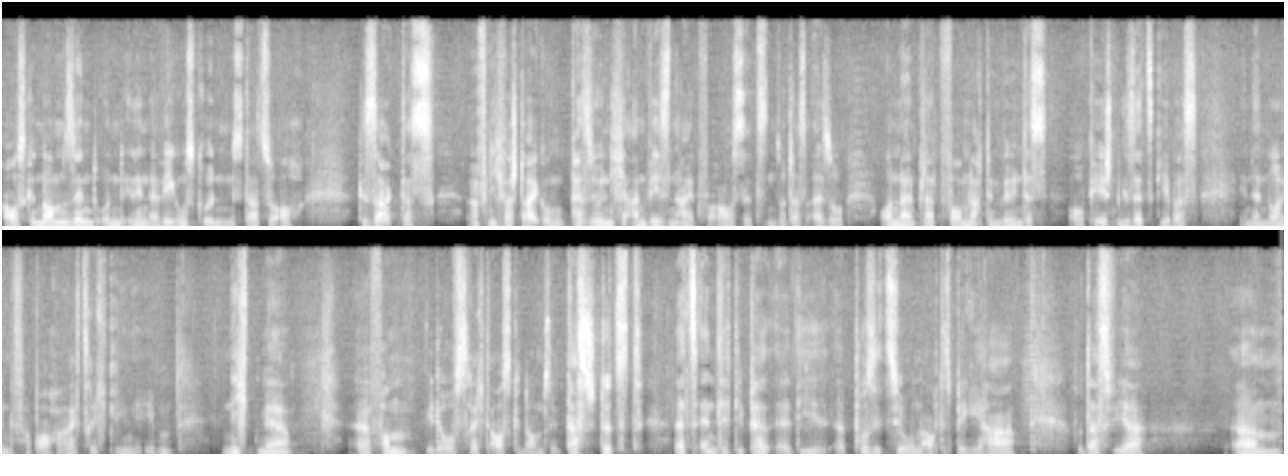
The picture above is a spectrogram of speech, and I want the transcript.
ausgenommen sind und in den Erwägungsgründen ist dazu auch gesagt, dass öffentliche Versteigerungen persönliche Anwesenheit voraussetzen, sodass also Online-Plattformen nach dem Willen des europäischen Gesetzgebers in der neuen Verbraucherrechtsrichtlinie eben nicht mehr äh, vom Widerrufsrecht ausgenommen sind. Das stützt letztendlich die, äh, die äh, Position auch des BGH, sodass wir ähm,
